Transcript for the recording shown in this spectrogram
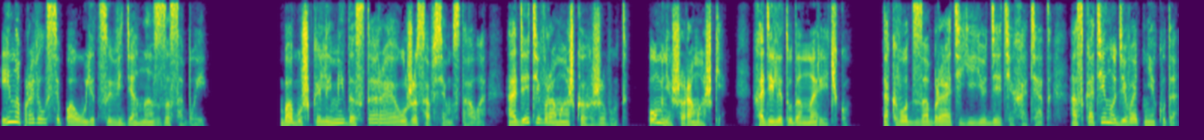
и направился по улице, ведя нас за собой. Бабушка Лемида старая уже совсем стала, а дети в ромашках живут. Помнишь ромашки? Ходили туда на речку. Так вот, забрать ее дети хотят, а скотину девать некуда.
